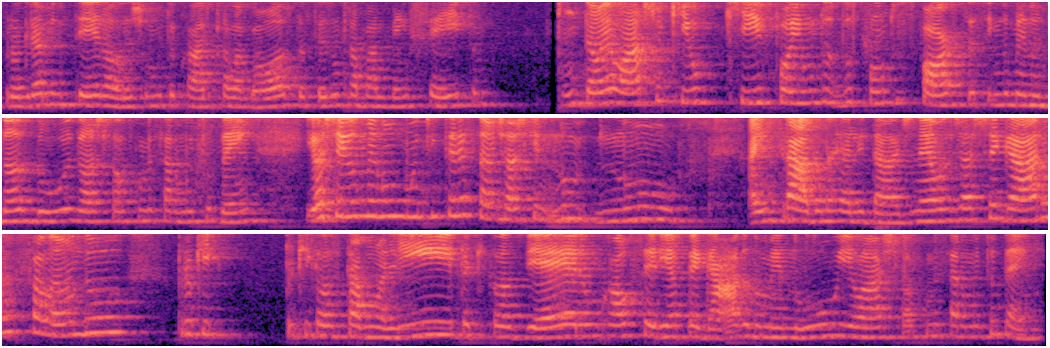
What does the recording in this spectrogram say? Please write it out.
programa inteiro ela deixou muito claro que ela gosta, fez um trabalho bem feito. Então eu acho que o que foi um do, dos pontos fortes assim do menu das duas, eu acho que elas começaram muito bem. E eu achei o menu muito interessante. Eu acho que no, no a entrada na realidade, né? Elas já chegaram falando para que, por que elas estavam ali, para que, que elas vieram, qual seria a pegada do menu, e eu acho que elas começaram muito bem.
